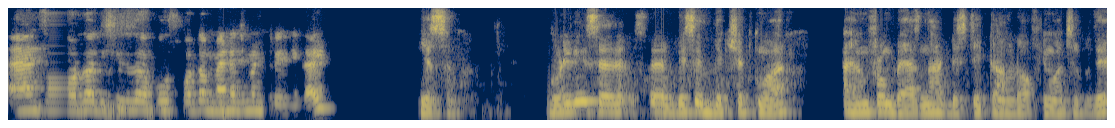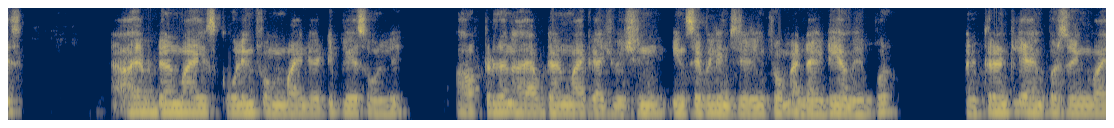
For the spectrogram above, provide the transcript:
and for the this is the post for the management training, right? Yes, sir. Good evening, sir. sir this is Dikshit Kumar. I am from Baijnath district, Kangra of Himachal Pradesh. I have done my schooling from my native place only. After then, I have done my graduation in civil engineering from NIT Hamirpur, and currently I am pursuing my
